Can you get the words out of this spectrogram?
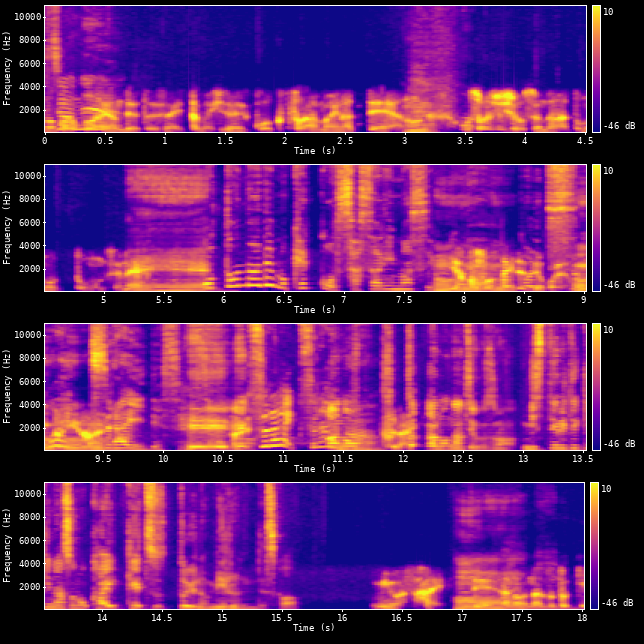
の頃これ読んでるとですね、多分非常にこうトラウマになって、あの、うん。恐ろしい思をするんだなと思うと思うんですよね。え大人でも結構刺さりますよ、うんいや、うん怖いですよ、これ。すごいうんうん。辛いですよ、へー。それは辛い辛いんあのあのなんていうかそのミステリー的なその解決というのを見るんですか？見ます。はい。うんで、あの謎解き、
